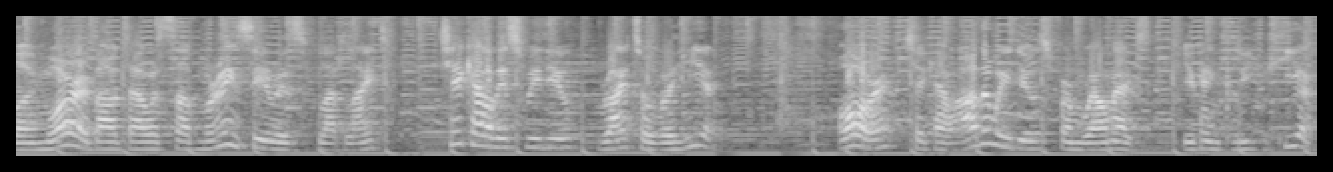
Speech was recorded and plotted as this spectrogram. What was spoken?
Learn more about our Submarine Series floodlight, check out this video right over here. Or check out other videos from Wellmax, you can click here.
